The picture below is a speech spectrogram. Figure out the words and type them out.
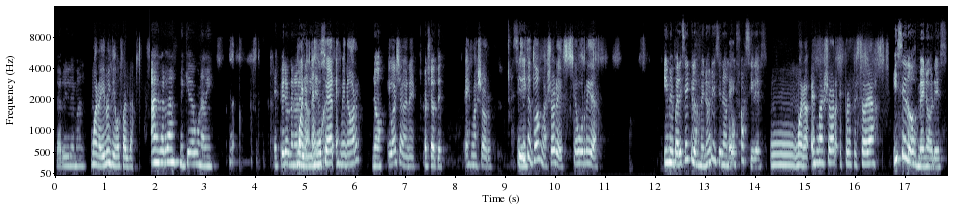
terrible mal. Bueno, y el último falta. Ah, es verdad, me queda una a mí. Espero que no la bueno, es mujer, es menor. No, Igual ya gané. cállate. Es mayor. Sí. Hiciste todas mayores. Qué aburrida. Y me parecía que los menores eran Eh. todos fáciles. Mm, bueno, es mayor, es profesora Hice dos menores.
